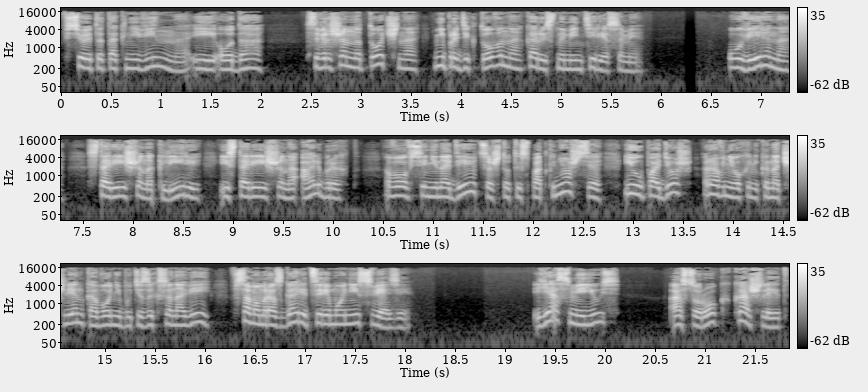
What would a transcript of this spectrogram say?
Все это так невинно и, о да, совершенно точно не продиктовано корыстными интересами. Уверена, старейшина Клири и старейшина Альбрехт вовсе не надеются, что ты споткнешься и упадешь равнёхонько на член кого-нибудь из их сыновей в самом разгаре церемонии связи. Я смеюсь, а Сурок кашляет,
